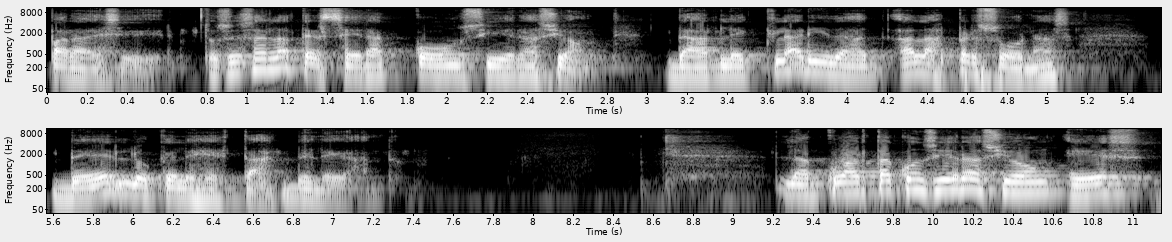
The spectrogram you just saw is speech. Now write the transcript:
para decidir. Entonces esa es la tercera consideración, darle claridad a las personas de lo que les estás delegando. La cuarta consideración es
